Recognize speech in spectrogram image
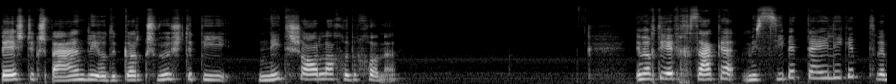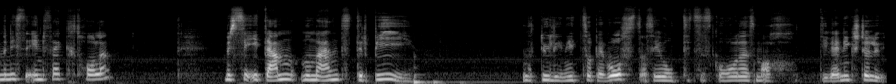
besten Gespendli oder gar Geschwister die nicht Scharlach bekommen. Ich möchte einfach sagen, wir sind beteiligt, wenn wir uns den Infekt holen. Wir sind in diesem Moment dabei. Natürlich nicht so bewusst, also ich wollte jetzt das holen, das machen die wenigsten Leute.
